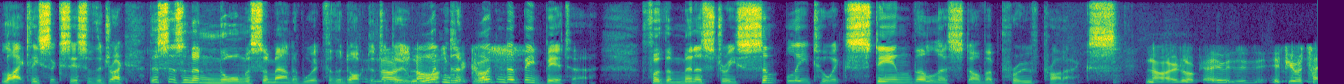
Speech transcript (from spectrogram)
likely success of the drug. This is an enormous amount of work for the doctor No, to do. not, wouldn't it? Wouldn't it be better for the ministry simply to extend the list of approved products? No, look, if you were ta-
